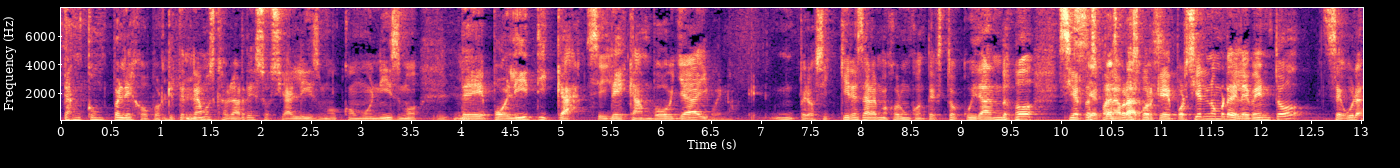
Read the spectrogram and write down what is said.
tan complejo, porque tendríamos que hablar de socialismo, comunismo, de política, Sí. de Camboya y bueno, eh, pero si quieres dar a lo mejor un contexto cuidando ciertas, Ciertas palabras, partes. porque por si el nombre del evento, segura,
